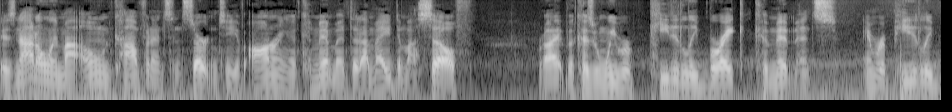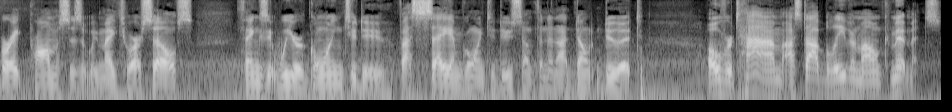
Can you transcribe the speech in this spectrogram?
is not only my own confidence and certainty of honoring a commitment that I made to myself, right? Because when we repeatedly break commitments and repeatedly break promises that we make to ourselves, things that we are going to do, if I say I'm going to do something and I don't do it, over time, I stop believing my own commitments.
